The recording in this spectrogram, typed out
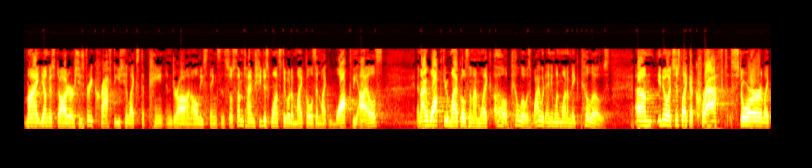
my youngest daughter, she's very crafty. She likes to paint and draw and all these things. And so sometimes she just wants to go to Michael's and like walk the aisles. And I walk through Michael's and I'm like, oh, pillows. Why would anyone want to make pillows? Um, you know, it's just like a craft store. Like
